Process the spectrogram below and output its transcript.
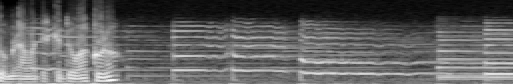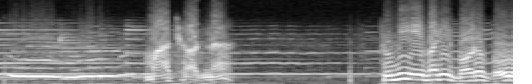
তোমরা আমাদেরকে দোয়া করো। মা ঝর্ণা তুমি এ বাড়ির বড় বউ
